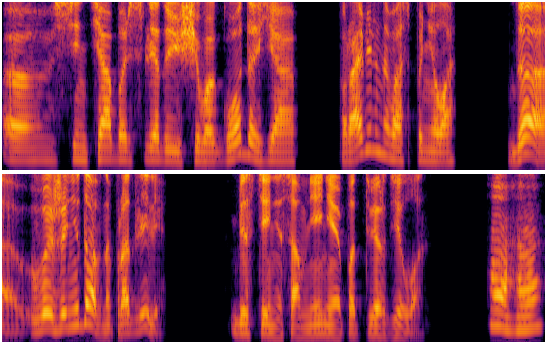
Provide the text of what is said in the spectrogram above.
«Э, «Сентябрь следующего года, я правильно вас поняла?» «Да, вы же недавно продлили». Без тени сомнения подтвердил он. «Угу,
